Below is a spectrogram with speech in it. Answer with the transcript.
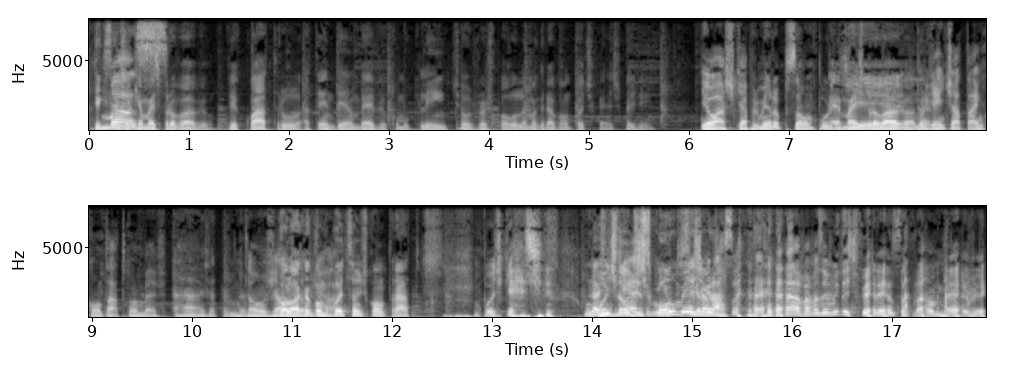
O que, que você Mas- acha que é mais provável? V4 atender a Ambev como cliente ou o Jorge Paulo Lema gravar um podcast com a gente? Eu acho que é a primeira opção porque, É mais provável, né? porque a gente já tá em contato com a Ambev. Ah, já tá. Então já Coloca como condição de contrato. Um podcast. Um Não, a gente podcast dá um desconto um mês de graça. Vai fazer muita diferença pra Ambev.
